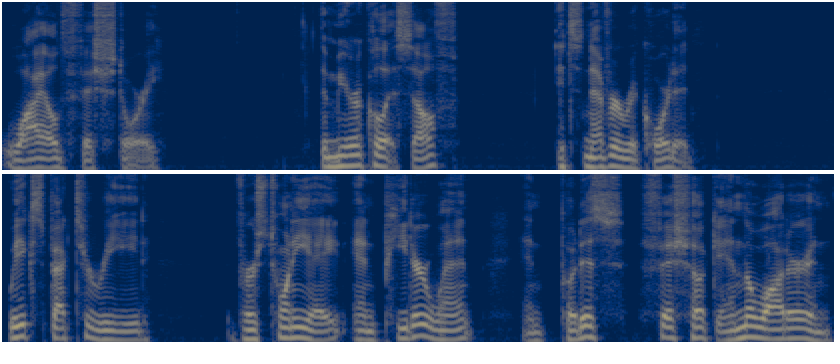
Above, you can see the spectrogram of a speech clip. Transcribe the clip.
wild fish story the miracle itself, it's never recorded. We expect to read verse 28 and Peter went and put his fish hook in the water and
